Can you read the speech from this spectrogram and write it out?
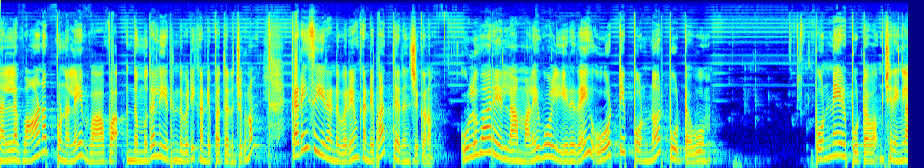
நல்ல வானப்புணலே வாவா இந்த முதல் இரண்டு வரி கண்டிப்பாக தெரிஞ்சுக்கணும். கடைசி இரண்டு வரையும் கண்டிப்பாக தெரிஞ்சுக்கணும். உழுவார் எல்லாம் மலைபோல் எருதை ஓட்டி பொன்னோர் பூட்டவும். பொன்னேர் பூட்டவும். சரிங்களா?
